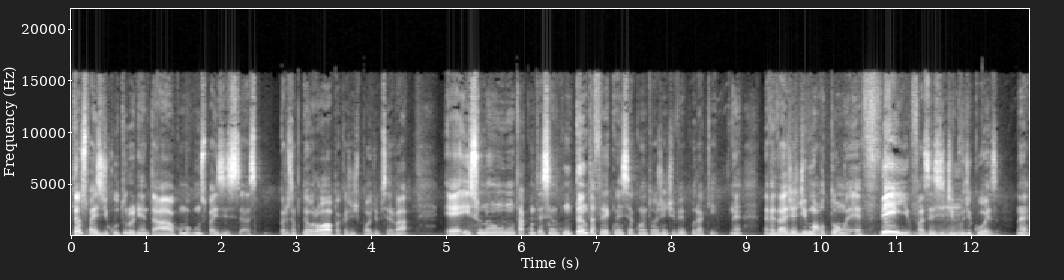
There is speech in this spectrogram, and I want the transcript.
Tanto os países de cultura oriental, como alguns países, por exemplo, da Europa, que a gente pode observar, é, isso não está acontecendo com tanta frequência quanto a gente vê por aqui. Né? Na verdade, é de mau tom, é feio fazer uhum. esse tipo de coisa. Né?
